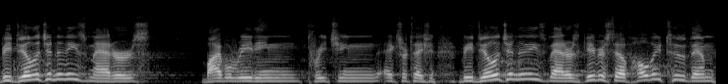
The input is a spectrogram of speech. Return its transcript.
be diligent in these matters Bible reading, preaching, exhortation. Be diligent in these matters. Give yourself wholly to them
